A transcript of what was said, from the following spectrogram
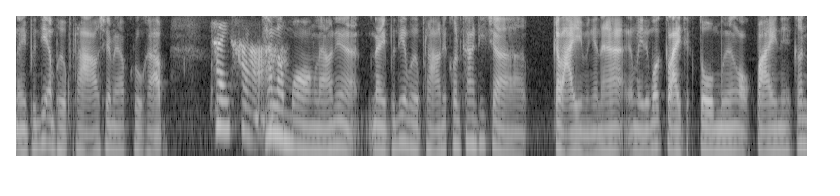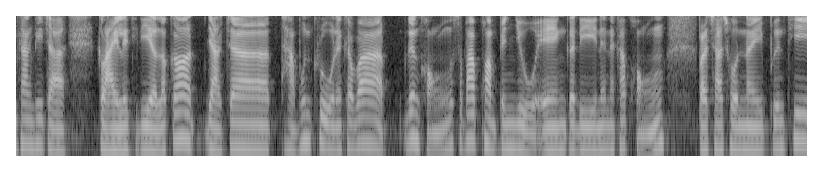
ในพื้นที่อำเภอพร้าวใช่ไหมครับครูครับ ใช่ค่ะ ถ้าเรามองแล้วเนี่ยในพื้นที่อำเภอพร้าวนี่ค่อนข้างที่จะไกลเหมือนกันนะฮะหมายถึงว่าไกลจากตัวเมืองออกไปเนี่ยค่อนข้างที่จะไกลเลยทีเดียว แล้วก็อยากจะถามคุณครูนะครับว่าเรื่องของสภาพความเป็นอยู่เองก็ดีเนี่ยนะครับของประชาชนในพื้นที่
